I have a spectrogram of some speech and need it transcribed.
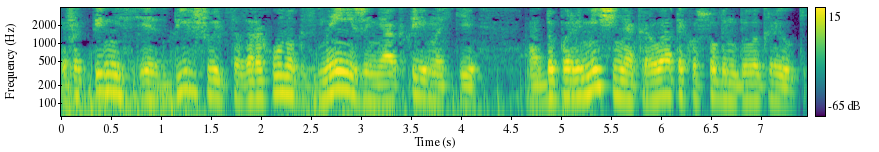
Ефективність е, збільшується за рахунок зниження активності е, до переміщення крилатих особин білокрилки.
